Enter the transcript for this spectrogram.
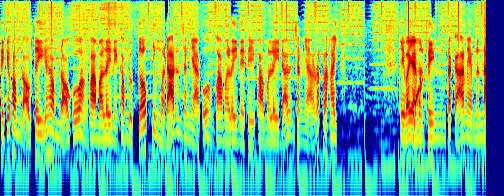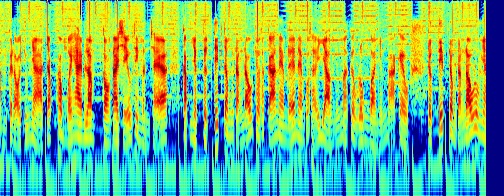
thì cái phong độ tuy cái phong độ của thằng Family này không được tốt nhưng mà đá trên sân nhà của thằng Family này thì Family đá trên sân nhà rất là hay. Thì bây giờ mình khuyên tất cả anh em nên nằm cái đội chủ nhà chấp 0,25 còn tài xỉu thì mình sẽ cập nhật trực tiếp trong cái trận đấu cho tất cả anh em để anh em có thể vào những mã kèo rung và những mã kèo trực tiếp trong trận đấu luôn nha.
